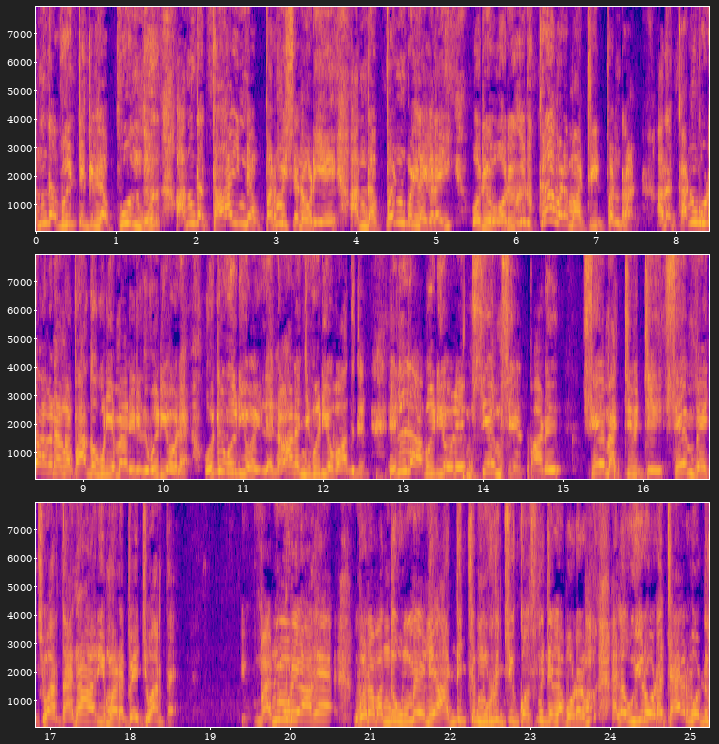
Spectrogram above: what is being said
அந்த வீட்டுக்குள்ள பூந்து அந்த தாயின் பர்மிஷனோடையே அந்த பெண் பிள்ளைகளை ஒரு ஒரு ஒரு கேவலமா ட்ரீட் பண்றான். அதை கண்கூடாக நாங்கள் பார்க்கக்கூடிய மாதிரி இருக்கு வீடியோவில். ஒரு வீடியோ இல்லை நாலஞ்சு வீடியோ பார்த்துட்டேன். எல்லா வீடியோலையும் சேம் செயல்பாடு சேம் ஆக்டிவிட்டி சேம் பேச்சுவார்த்தை அனாரியமான பேச்சுவார்த்தை. வன்முறையாக இவனை வந்து உண்மையிலேயே அடிச்சு முறிச்சு ஹாஸ்பிட்டல்ல போடணும் அல்ல உயிரோட டயர் போட்டு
